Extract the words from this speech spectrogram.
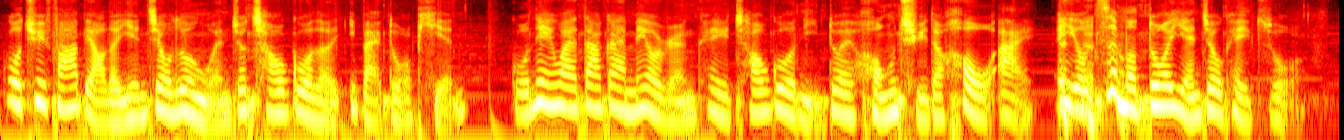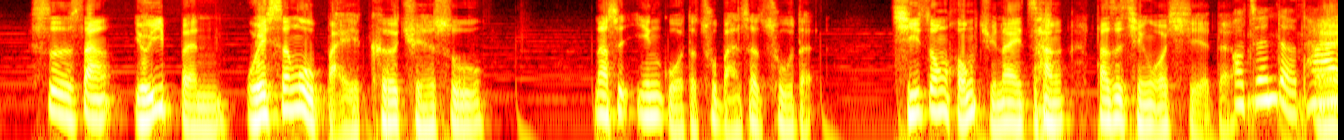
过去发表的研究论文就超过了一百多篇。国内外大概没有人可以超过你对红曲的厚爱。哎，有这么多研究可以做。事实上，有一本微生物百科全书，那是英国的出版社出的，其中红曲那一章，他是请我写的。哦，真的，他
